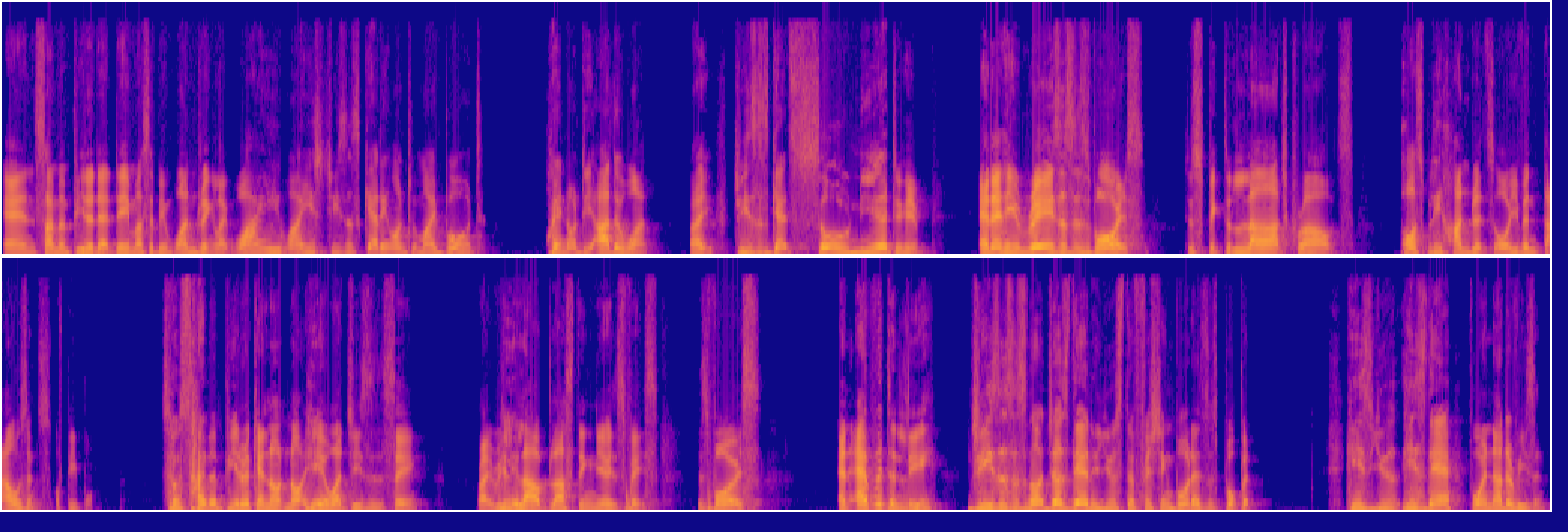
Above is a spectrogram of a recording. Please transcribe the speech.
And Simon Peter that day must have been wondering, like, why, why is Jesus getting onto my boat? Why not the other one? Right? Jesus gets so near to him. And then he raises his voice to speak to large crowds, possibly hundreds or even thousands of people. So Simon Peter cannot not hear what Jesus is saying, right? Really loud, blasting near his face, his voice. And evidently, Jesus is not just there to use the fishing boat as his pulpit. He's, he's there for another reason.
